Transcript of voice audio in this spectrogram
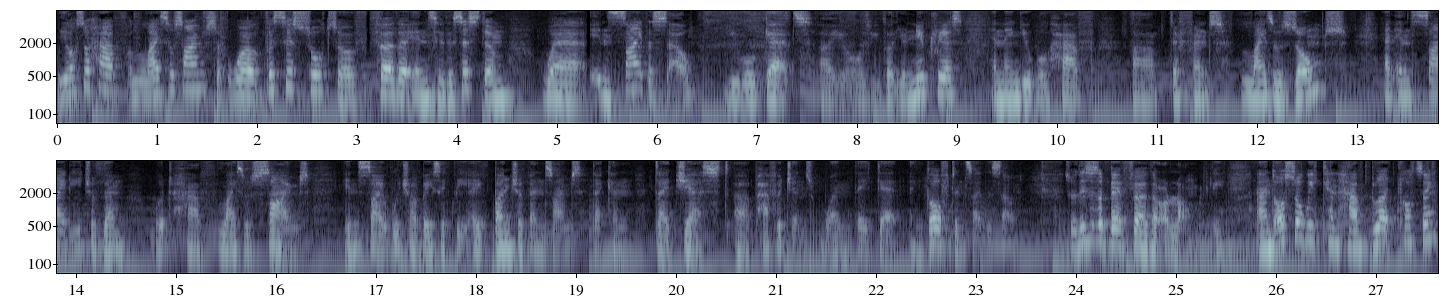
We also have lysozymes. Well, this is sort of further into the system where inside the cell you will get uh, your, you got your nucleus and then you will have uh, different lysosomes and inside each of them would have lysozymes inside which are basically a bunch of enzymes that can digest uh, pathogens when they get engulfed inside the cell. So this is a bit further along really. And also we can have blood clotting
